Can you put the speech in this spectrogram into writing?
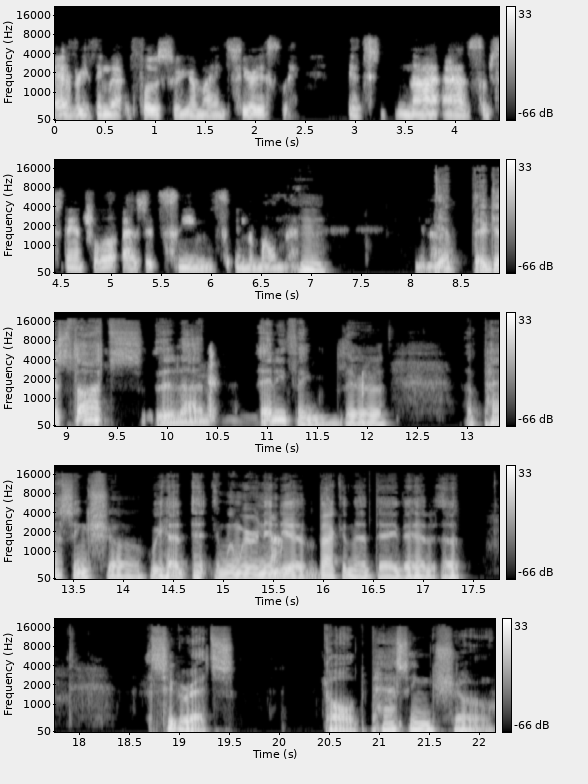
everything that flows through your mind seriously. It's not as substantial as it seems in the moment. Hmm. You know? Yep, they're just thoughts. They're not anything. They're a, a, passing show. We had when we were in India back in that day. They had a, cigarettes called Passing Show.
